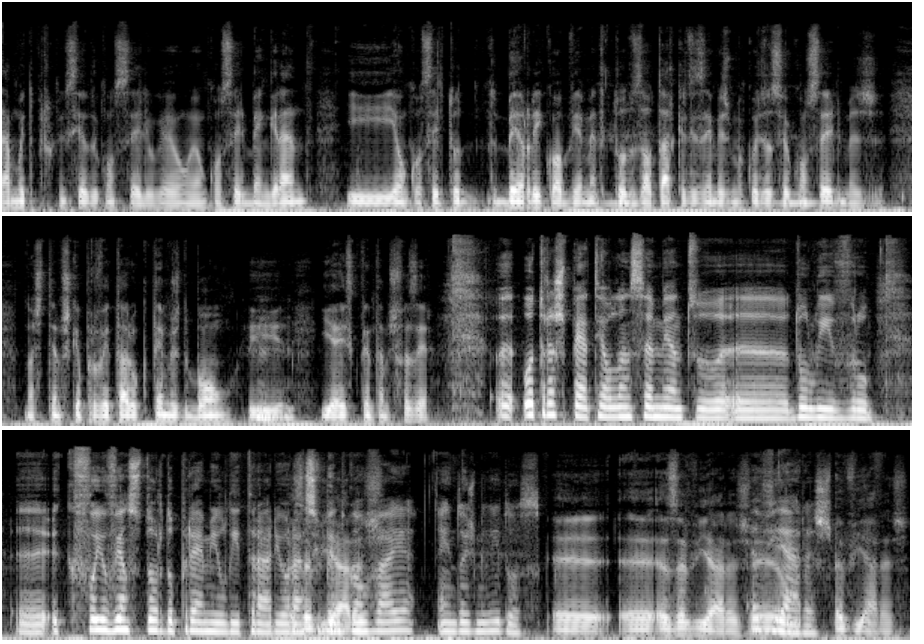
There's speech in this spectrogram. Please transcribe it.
há muito por conhecer do Conselho. É um, é um Conselho bem grande e é um Conselho todo bem rico. Obviamente que todos os autarcas dizem a mesma coisa do seu uhum. Conselho, mas nós temos que aproveitar o que temos de bom e, uhum. e é isso que tentamos fazer. Uh, outro aspecto é o lançamento uh, do livro que foi o vencedor do Prémio Literário Horácio Bento Gouveia em 2012. as Aviaras. Aviaras. É, Aviaras.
